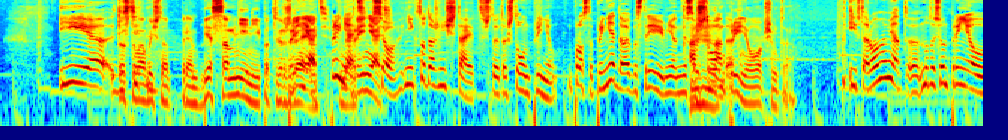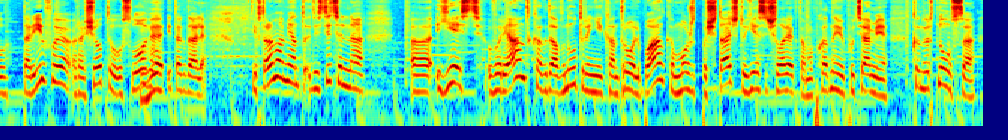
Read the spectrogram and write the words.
и э, То, что мы действительно- обычно прям без сомнений подтверждаем. Принять. Принять. Да, принять. Все. Никто даже не считает, что это что он принял. Просто принять, давай быстрее, мне, мне А срочно что он надо. принял, в общем-то? И второй момент, э, ну, то есть он принял тарифы, расчеты, условия и так далее. И второй момент, действительно, э, есть вариант, когда внутренний контроль банка может посчитать, что если человек там обходными путями конвертнулся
